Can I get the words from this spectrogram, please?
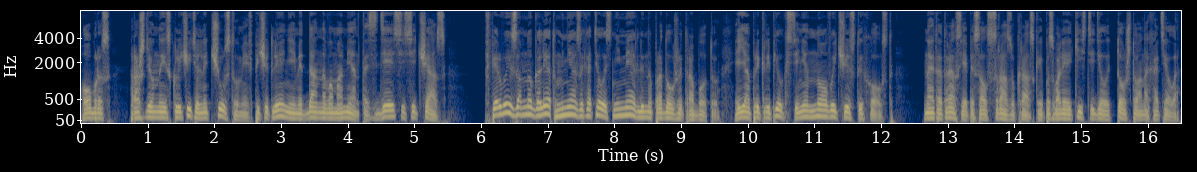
Образ рожденный исключительно чувствами, впечатлениями данного момента, здесь и сейчас. Впервые за много лет мне захотелось немедленно продолжить работу, и я прикрепил к стене новый чистый холст. На этот раз я писал сразу краской, позволяя кисти делать то, что она хотела,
